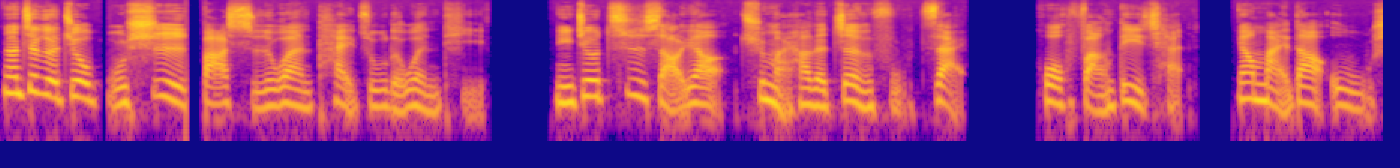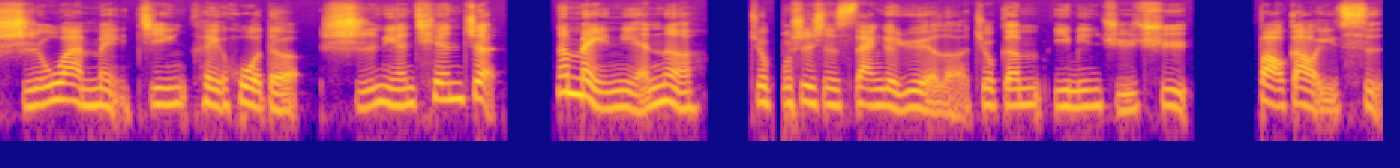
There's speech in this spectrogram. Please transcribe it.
那这个就不是八十万泰铢的问题，你就至少要去买他的政府债或房地产，要买到五十万美金，可以获得十年签证。那每年呢，就不是是三个月了，就跟移民局去报告一次。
